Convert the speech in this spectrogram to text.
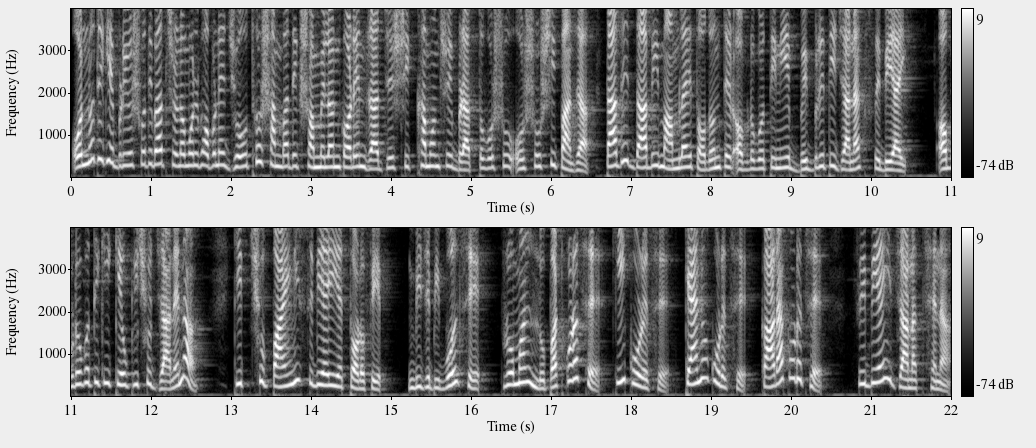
অন্যদিকে বৃহস্পতিবার তৃণমূল ভবনে যৌথ সাংবাদিক সম্মেলন করেন রাজ্যের শিক্ষামন্ত্রী ব্রাত্য বসু ও শশী পাঁজা। তাদের দাবি, মামলায় তদন্তের অগ্রগতি নিয়ে বিবৃতি জানাক সিবিআই। অগ্রগতি কি কেউ কিছু জানে না? কিচ্ছু পায়নি সিবিআই এর তরফে। বিজেপি বলছে, প্রমাণ লোপাট করেছে? কি করেছে? কেন করেছে? কারা করেছে? সিবিআই জানাচ্ছে না।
